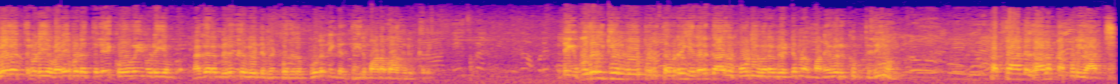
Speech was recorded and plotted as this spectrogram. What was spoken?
உலகத்தினுடைய வரைபடத்திலே கோவையினுடைய நகரம் இருக்க வேண்டும் என்பதிலும் கூட நீங்கள் தீர்மானமாக இருக்கிறீர்கள். இன்னைக்கு முதல் கேள்வியை பொறுத்தவரை எதற்காக மூடி வர வேண்டும் நம் அனைவருக்கும் தெரியும். பத்தாண்டு காலம் நம்முடைய ஆட்சி.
